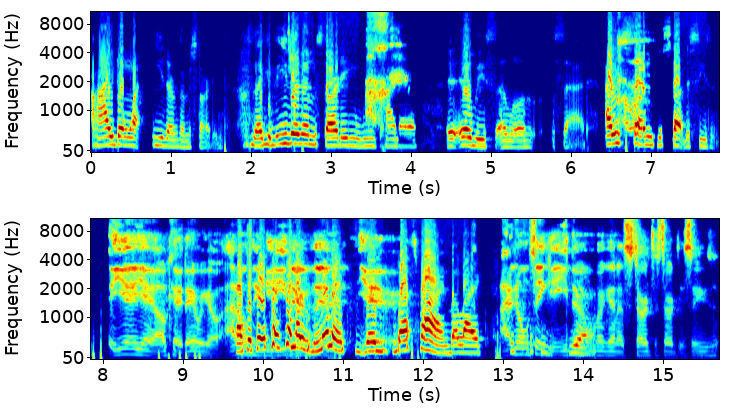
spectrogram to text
I don't want either of them starting. like if either of them starting, we kind of it, it'll be a little sad. At least starting to start the season. yeah, yeah, okay, there we go. I don't if they think take somebody's minutes, then that's fine. But like, I don't think either of them are gonna start to start the season.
